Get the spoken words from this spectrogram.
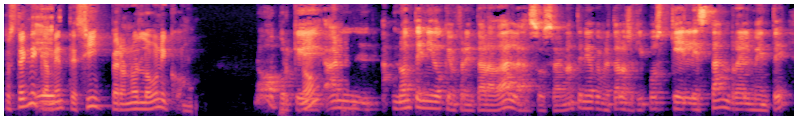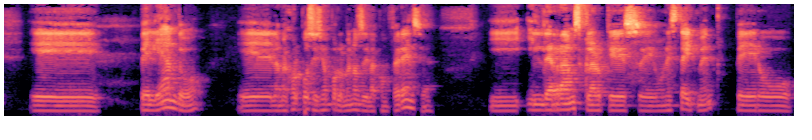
Pues técnicamente sí, pero no es lo único. No, porque ¿No? Han, no han tenido que enfrentar a Dallas, o sea, no han tenido que enfrentar a los equipos que le están realmente eh, peleando eh, la mejor posición, por lo menos, de la conferencia. Y, y el de Rams, claro que es eh, un statement, pero,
